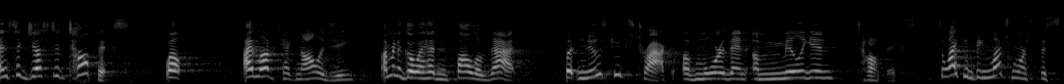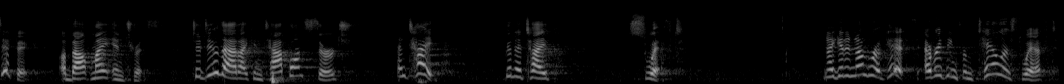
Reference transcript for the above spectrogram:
and suggested topics. Well, I love technology. I'm going to go ahead and follow that. But news keeps track of more than a million topics. So I can be much more specific about my interests. To do that, I can tap on search and type. I'm going to type Swift. And I get a number of hits, everything from Taylor Swift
